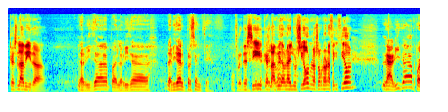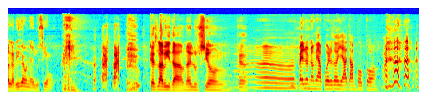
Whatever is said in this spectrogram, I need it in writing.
¿qué es la vida? La vida, pues la vida, la vida del presente. Un frenesí, ¿qué es la vida? Una ilusión, una sombra, una ficción. La vida, pues la vida es una ilusión. ¿Qué es la vida? Una ilusión. ¿Qué? Mm, pero no me acuerdo ya tampoco.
